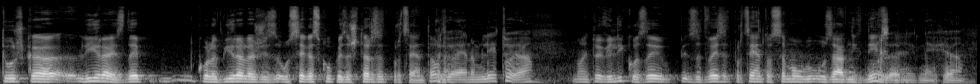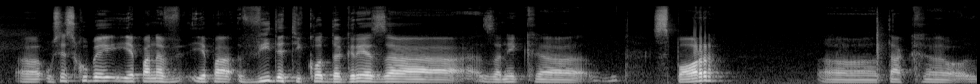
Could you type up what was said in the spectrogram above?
turška lira je zdaj kolabirala že vsega skupaj za 40%. V enem letu, ja. No, in to je veliko, zdaj za 20% samo v, v zadnjih dneh. V zadnjih dneh, ja. Uh, vse skupaj je pa, na, je pa videti, kot da gre za, za nek uh, spor, uh, tak uh,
